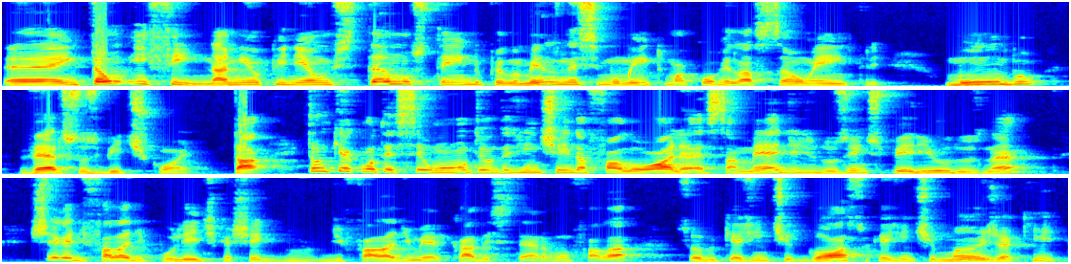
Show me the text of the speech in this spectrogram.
É, então, enfim, na minha opinião, estamos tendo, pelo menos nesse momento, uma correlação entre mundo versus Bitcoin, tá? Então o que aconteceu ontem, onde a gente ainda falou, olha, essa média de 200 períodos, né? Chega de falar de política, chega de falar de mercado externo, vamos falar sobre o que a gente gosta, o que a gente manja aqui,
